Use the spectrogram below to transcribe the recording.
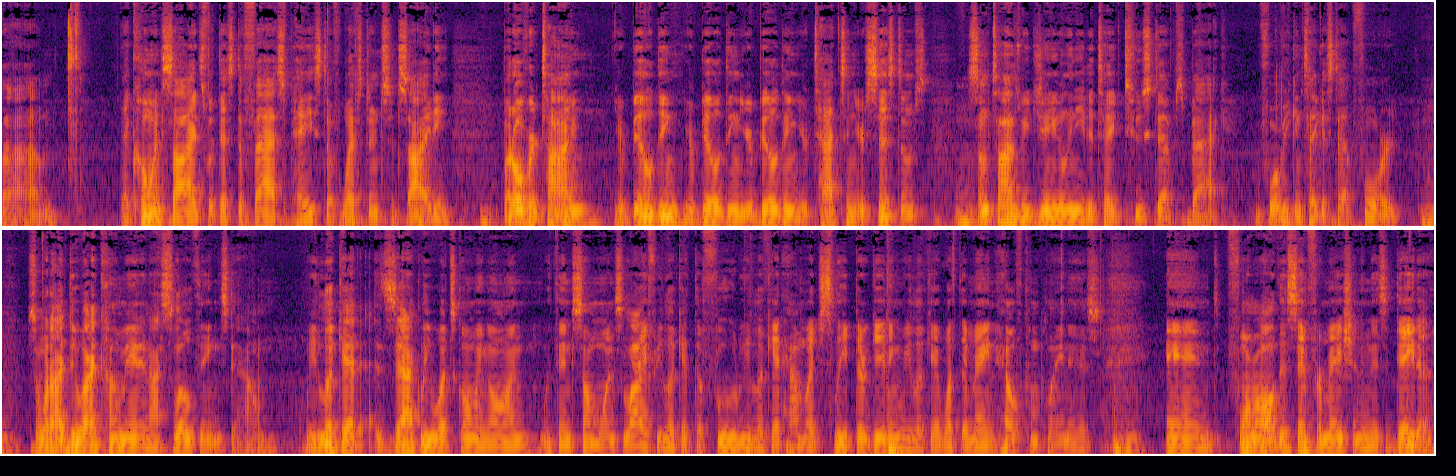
um, that coincides with just the fast pace of Western society. Mm-hmm. But over time, you're building, you're building, you're building, you're taxing your systems Mm. Sometimes we genuinely need to take two steps back before we can take a step forward. Mm. So what I do, I come in and I slow things down. We look at exactly what's going on within someone's life. We look at the food. We look at how much sleep they're getting. We look at what the main health complaint is, mm-hmm. and form all this information and this data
